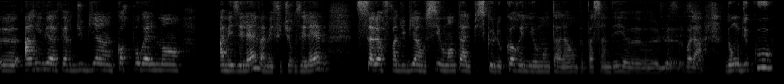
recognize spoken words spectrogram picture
euh, arriver à faire du bien corporellement à mes élèves, à mes futurs élèves, ça leur fera du bien aussi au mental, puisque le corps est lié au mental, hein, on ne peut pas scinder euh, le... Voilà. Donc du coup,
